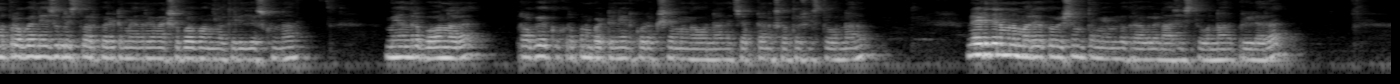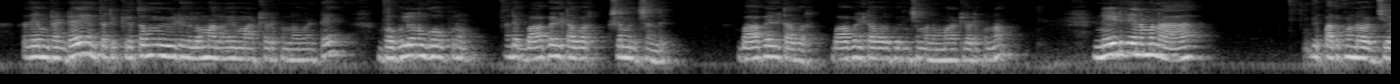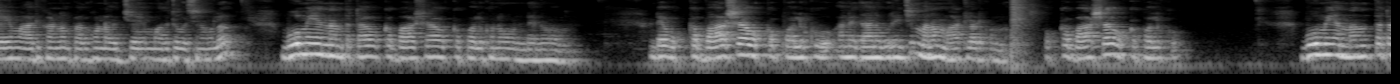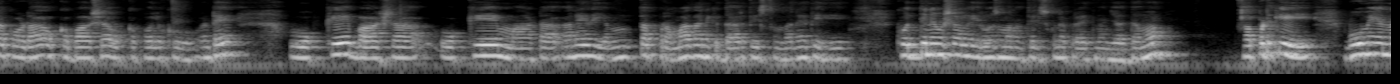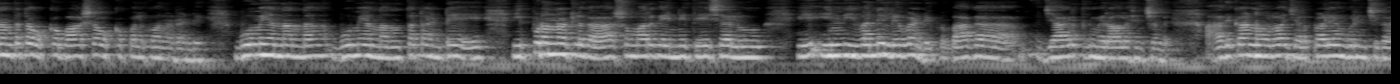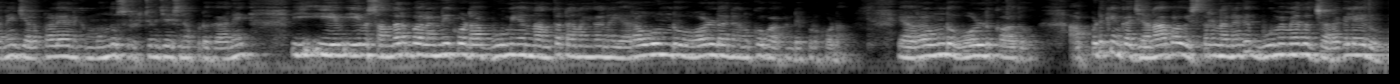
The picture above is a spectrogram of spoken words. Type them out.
మన ప్రభు యేసుక్రీస్తు వారి పేరిట మీ అందరికీ నా శుభాబంధనలు తెలియజేసుకున్నాను. మీ అందరూ బాగున్నారా? ప్రభు యొక్క కృపను బట్టి నేను కూడా క్షేమంగా ఉన్నానని చెప్పడానికి సంతోషిస్తూ ఉన్నాను. నేటి దినమున మరి ఒక విషయంతో మీ ముందుకు రావాలని ఆశిస్తూ ఉన్నాను ప్రియులరా. అదేమిటంటే ఇంతటి క్రితం వీడియోలో మనం ఏం మాట్లాడుకున్నామంటే బబులను గోపురం అంటే బాబెల్ టవర్ క్షమించండి. బాబెల్ టవర్ బాబెల్ టవర్ గురించి మనం మాట్లాడుకున్నాం. నేటి దినమున ఇది పదకొండవ అధ్యాయం ఆదికాండం పదకొండవ అధ్యాయం మొదటి వచనంలో భూమి అన్నంతటా ఒక్క భాష ఒక్క పలుకును ఉండెను. అంటే ఒక్క భాష ఒక్క పలుకు అనే దాని గురించి మనం మాట్లాడుకుందాం. ఒక్క భాష ఒక్క పలుకు. భూమి అన్నంతటా కూడా ఒక్క భాష ఒక్క పలుకు. అంటే ఒకే భాష ఒకే మాట అనేది ఎంత ప్రమాదానికి దారితీస్తుంది అనేది కొద్ది నిమిషాలు ఈరోజు మనం తెలుసుకునే ప్రయత్నం చేద్దాము. అప్పటికి భూమి అన్నంతటా ఒక్క భాష ఒక్క పలుకు అన్నాడండి. భూమి అన్నంత భూమి అన్నంతటా అంటే ఇప్పుడున్నట్లుగా సుమారుగా ఇన్ని దేశాలు ఇన్ని ఇవన్నీ లేవండి. ఇప్పుడు బాగా జాగ్రత్తగా మీరు ఆలోచించండి. ఆది కాండంలో జలప్రళయం గురించి కానీ జలప్రళయానికి ముందు సృష్టిని చేసినప్పుడు కానీ ఈ ఈ ఈ సందర్భాలన్నీ కూడా భూమి అన్నంతటా అనగానే అరౌండ్ వరల్డ్ అని అనుకోబాకండి ఇప్పుడు కూడా. అరౌండ్ వరల్డ్ కాదు. అప్పటికి ఇంకా జనాభా విస్తరణ అనేది భూమి మీద జరగలేదు.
